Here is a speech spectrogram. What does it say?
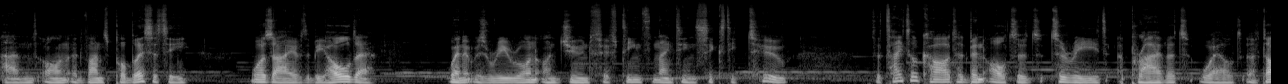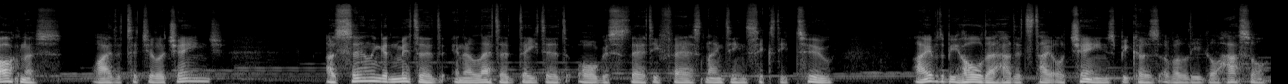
and on advance publicity was Eye of the Beholder. When it was rerun on June 15, 1962, the title card had been altered to read A Private World of Darkness. Why the titular change? As Serling admitted in a letter dated August 31st, 1962, Eye of the Beholder had its title changed because of a legal hassle.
